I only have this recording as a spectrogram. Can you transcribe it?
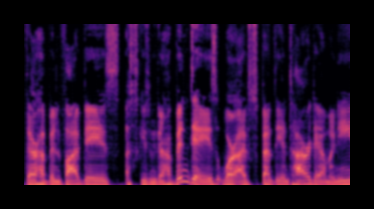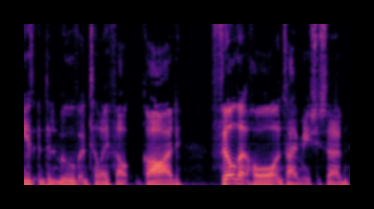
There have been five days, excuse me, there have been days where I've spent the entire day on my knees and didn't move until I felt God fill that hole inside me, she said.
